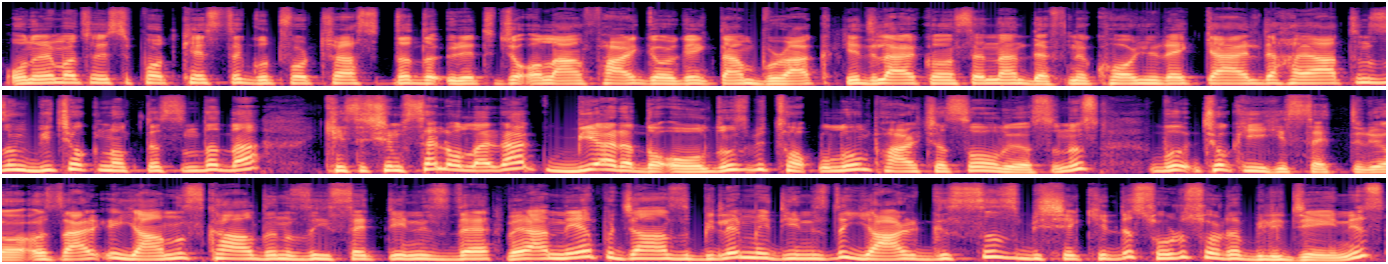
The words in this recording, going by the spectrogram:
Onarım Atölyesi Podcast'te Good for Trust'ta da üretici olan Farg Organik'ten Burak, Yediler Konserinden Defne Kor Yürek geldi. Hayatınızın birçok noktasında da kesişimsel olarak bir arada olduğunuz bir topluluğun parçası oluyorsunuz. Bu çok iyi hissettiriyor. Özellikle yalnız kaldığınızı hissettiğinizde veya ne yapacağınızı bilemediğinizde yargısız bir şekilde soru sorabileceğiniz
